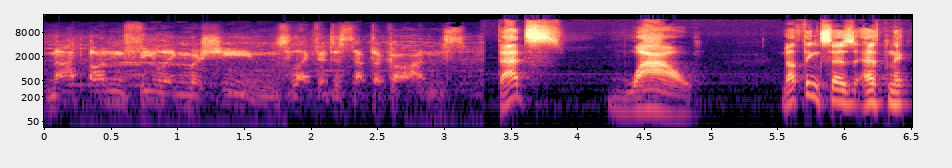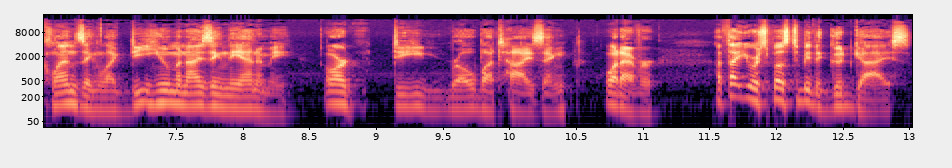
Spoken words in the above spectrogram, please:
not unfeeling machines like the Decepticons. That's. wow. Nothing says ethnic cleansing like dehumanizing the enemy. Or de-robotizing. Whatever. I thought you were supposed to be the good guys.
